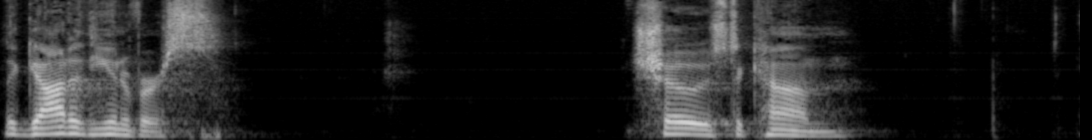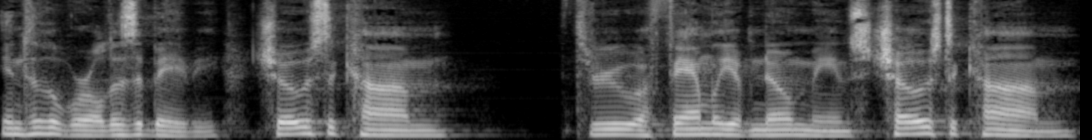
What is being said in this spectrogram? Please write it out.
The God of the universe chose to come into the world as a baby, chose to come through a family of no means, chose to come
